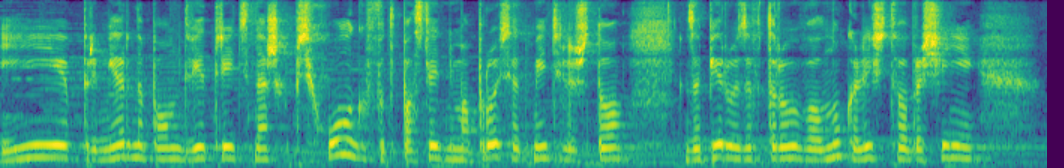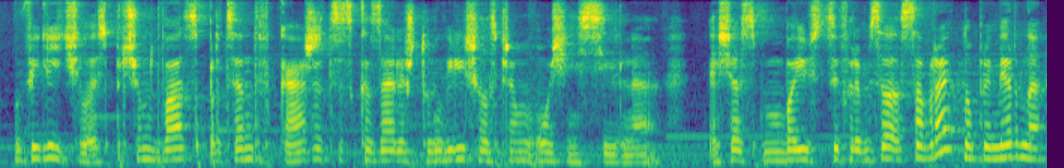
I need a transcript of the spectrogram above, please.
И примерно, по-моему, две трети наших психологов вот в последнем опросе отметили, что за первую и за вторую волну количество обращений увеличилось. Причем 20% кажется сказали, что увеличилось прям очень сильно. Я сейчас боюсь цифрами соврать, но примерно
